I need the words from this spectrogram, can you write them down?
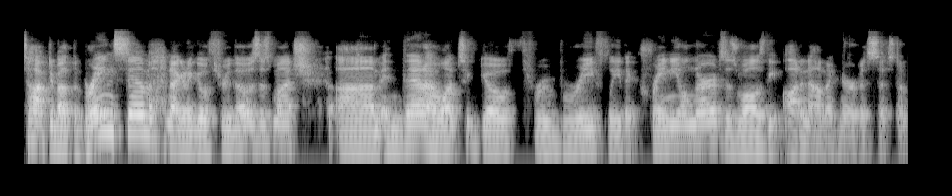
talked about the brainstem. I'm not going to go through those as much. Um, and then I want to go through briefly the cranial nerves as well as the autonomic nervous system.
